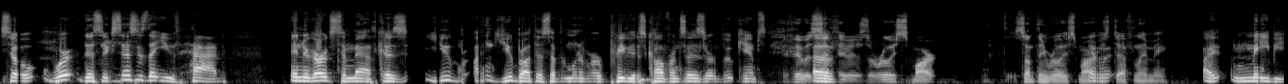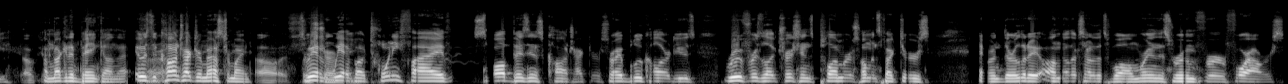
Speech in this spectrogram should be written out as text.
so we're the successes that you've had in regards to math, because you, I think you brought this up in one of our previous conferences or boot camps. If it was Of- if it was a really smart something really smart, It was definitely me. I maybe Okay. I'm not going to bank on that. It was the All right. contractor mastermind. Oh, So we have sure we have about 25 small business contractors, right? Blue collar dudes, roofers, electricians, plumbers, home inspectors, and they're literally on the other side of this wall. And we're in this room for four hours.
